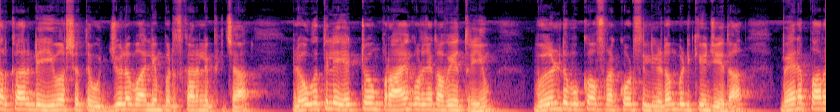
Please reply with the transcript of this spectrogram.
സർക്കാരിന്റെ ഈ വർഷത്തെ ഉജ്ജ്വല ബാല്യം പുരസ്കാരം ലഭിച്ച ലോകത്തിലെ ഏറ്റവും പ്രായം കുറഞ്ഞ കവയത്രിയും വേൾഡ് ബുക്ക് ഓഫ് റെക്കോർഡ്സിൽ ഇടം പിടിക്കുകയും ചെയ്ത വേനപ്പാറ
